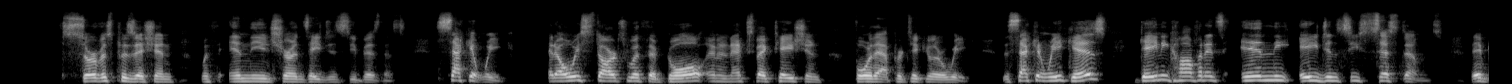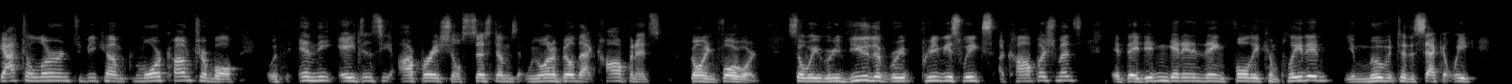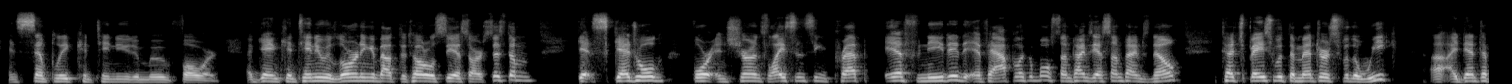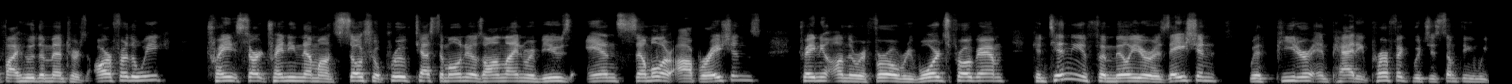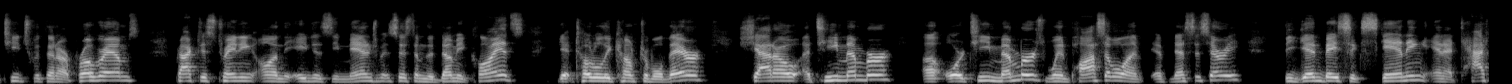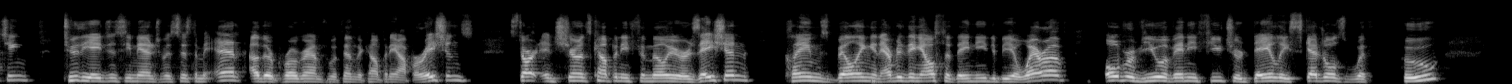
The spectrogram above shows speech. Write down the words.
Service position within the insurance agency business. Second week, it always starts with a goal and an expectation for that particular week. The second week is gaining confidence in the agency systems. They've got to learn to become more comfortable within the agency operational systems. We want to build that confidence going forward. So we review the pre- previous week's accomplishments. If they didn't get anything fully completed, you move it to the second week and simply continue to move forward. Again, continue learning about the total CSR system, get scheduled for insurance licensing prep if needed, if applicable. Sometimes yes, sometimes no. Touch base with the mentors for the week uh, identify who the mentors are for the week, train, start training them on social proof, testimonials, online reviews, and similar operations, training on the referral rewards program, continue familiarization with Peter and Patty Perfect, which is something we teach within our programs. Practice training on the agency management system, the dummy clients, get totally comfortable there. Shadow a team member uh, or team members when possible and if necessary. Begin basic scanning and attaching to the agency management system and other programs within the company operations, start insurance company familiarization, claims billing, and everything else that they need to be aware of, overview of any future daily schedules with who,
